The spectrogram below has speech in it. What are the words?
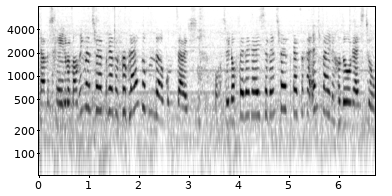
Namens de hele bemanning wensen wij een prettig verblijf of een welkom thuis. Mocht u nog verder reizen, wensen wij een prettige en veilige doorreis toe.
